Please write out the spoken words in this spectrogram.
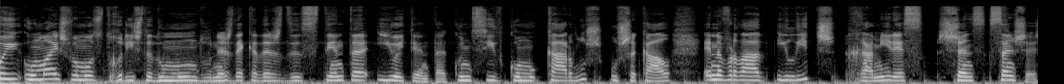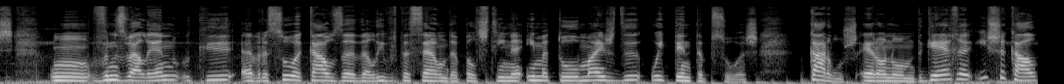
Foi o mais famoso terrorista do mundo nas décadas de 70 e 80, conhecido como Carlos, o Chacal, é na verdade Illich Ramírez Sanchez, um venezuelano que abraçou a causa da libertação da Palestina e matou mais de 80 pessoas. Carlos era o nome de guerra e Chacal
